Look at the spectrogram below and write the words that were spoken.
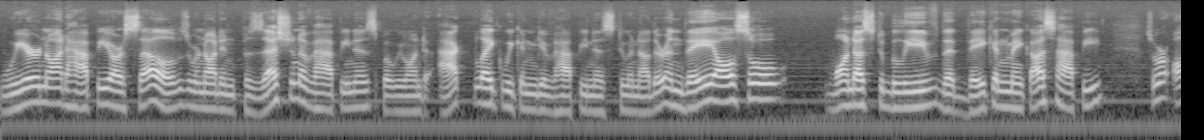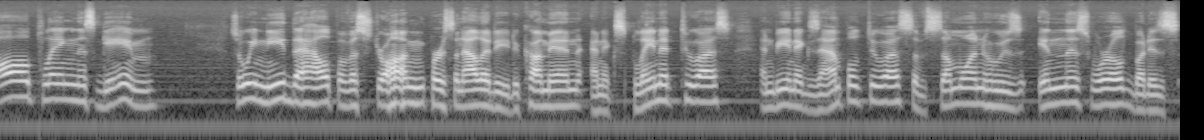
We're not happy ourselves. We're not in possession of happiness, but we want to act like we can give happiness to another. And they also want us to believe that they can make us happy. So we're all playing this game so we need the help of a strong personality to come in and explain it to us and be an example to us of someone who's in this world but is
